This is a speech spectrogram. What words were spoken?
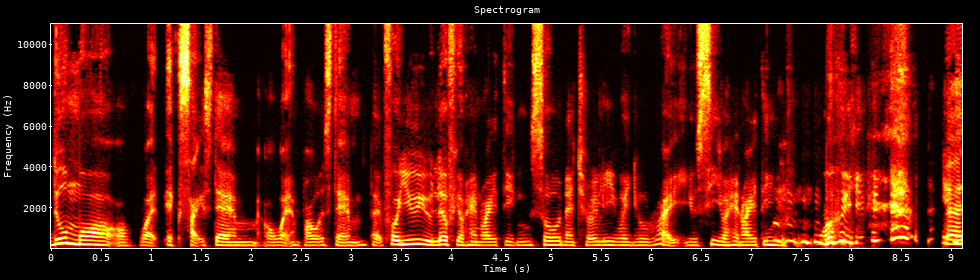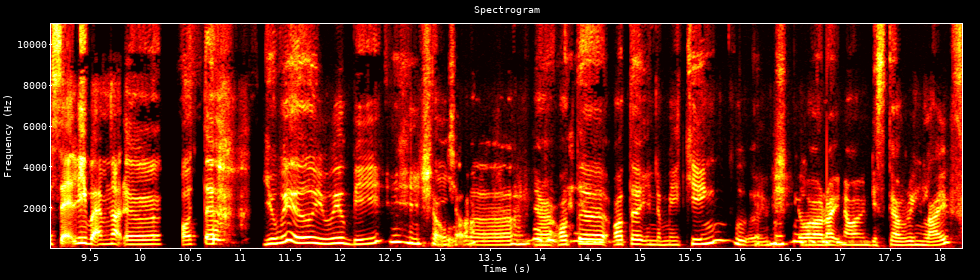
do more of what excites them or what empowers them. Like for you, you love your handwriting. So naturally, when you write, you see your handwriting. Yeah, sadly, but I'm not a author. you will, you will be, inshallah. Inshallah. Yeah, author, author in the making. You are right now discovering life.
